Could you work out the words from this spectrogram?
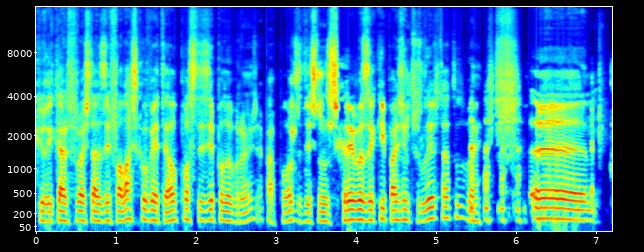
Que o Ricardo Frost está a dizer, falaste com o Vettel, posso dizer palavrões? Epá, podes, desde que não escrevas aqui para a gente os ler, está tudo bem.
